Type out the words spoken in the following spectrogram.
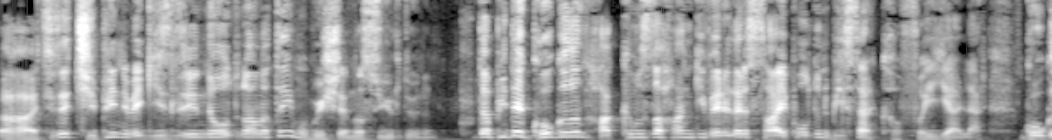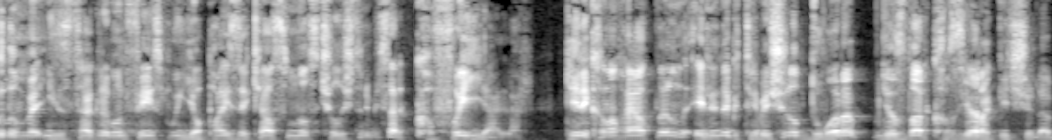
Aa, size çipin ve gizliliğin ne olduğunu anlatayım mı bu işlerin nasıl yürüdüğünün? Da bir de Google'ın hakkımızda hangi verilere sahip olduğunu bilseler kafayı yerler. Google'ın ve Instagram'ın, Facebook'un yapay zekasının nasıl çalıştığını bilseler kafayı yerler. Geri kalan hayatlarını eline bir tebeşir alıp duvara yazılar kazıyarak geçirirler.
